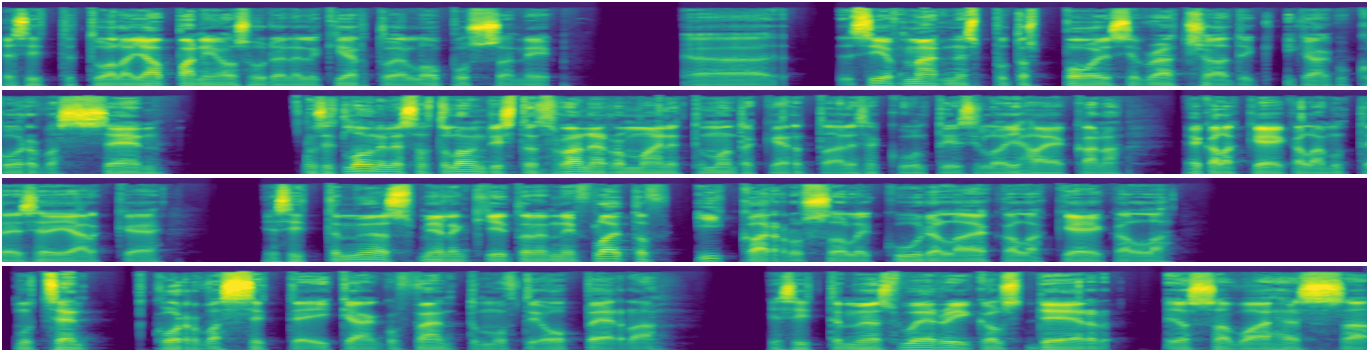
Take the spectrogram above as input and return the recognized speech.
ja sitten tuolla Japanin osuudella, eli kiertueen lopussa, niin äh, Sea of Madness putosi pois ja Ratchild ikään kuin korvasi sen. No sitten Loneliness of the Long Distance Runner on mainittu monta kertaa, eli se kuultiin silloin ihan ekana, ekalla keikalla, mutta ei sen jälkeen. Ja sitten myös mielenkiintoinen, niin Flight of Icarus oli kuudella ekalla keikalla, mutta sen korvasi sitten ikään kuin Phantom of the Opera. Ja sitten myös Where Eagles Dare jossain vaiheessa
